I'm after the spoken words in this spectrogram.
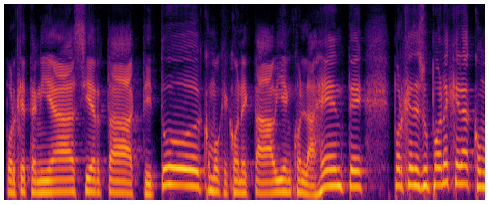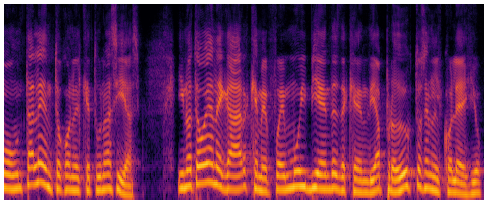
porque tenía cierta actitud, como que conectaba bien con la gente, porque se supone que era como un talento con el que tú nacías. Y no te voy a negar que me fue muy bien desde que vendía productos en el colegio.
